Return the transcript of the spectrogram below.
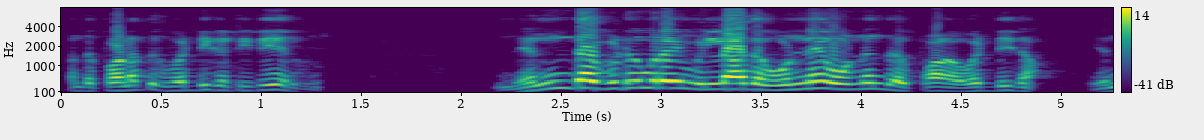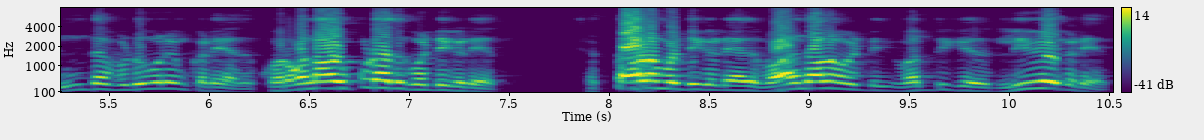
அந்த பணத்துக்கு வட்டி கட்டிகிட்டே இருக்கணும். எந்த விடுமுறையும் இல்லாத ஒன்றே ஒன்று இந்த ப- வட்டி தான். எந்த விடுமுறையும் கிடையாது. கொரோனாவுக்கு கூட அதுக்கு வட்டி கிடையாது. செத்தாலும் வட்டி கிடையாது. வாழ்ந்தாலும் வட்டி வட்டிக்கு லீவே கிடையாது.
